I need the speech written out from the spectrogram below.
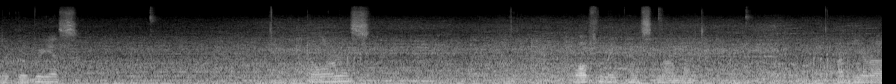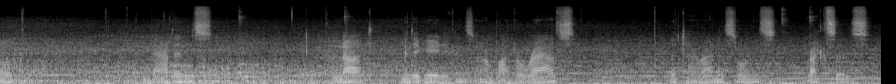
lugubrious dolorous, woefully pensive moment. Our hero combatants could not mitigate against Armada Ras, the Tyrannosaurus Rexes.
